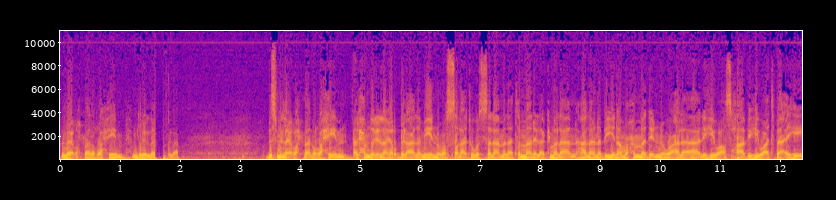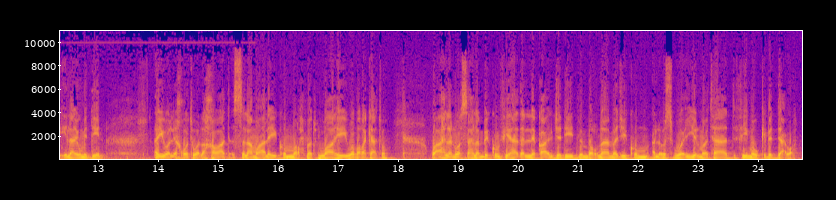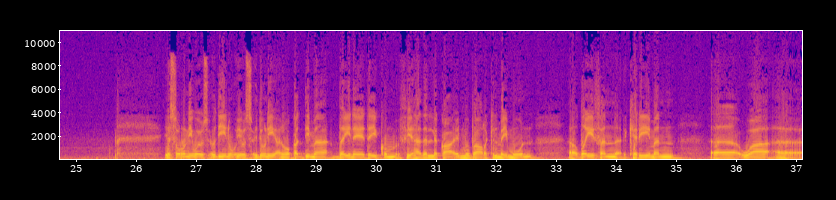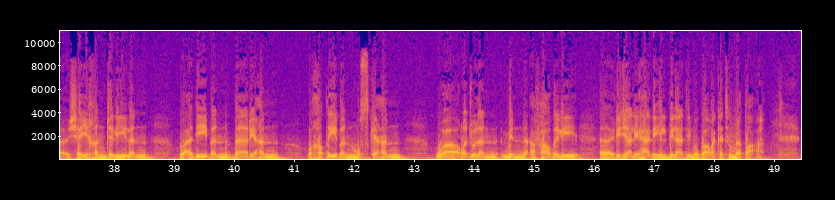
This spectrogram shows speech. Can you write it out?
بسم الله الرحمن الرحيم. الحمد لله رب العالمين. بسم الله الرحمن الرحيم. الحمد لله رب العالمين والصلاة والسلام الأتمان الأكملان على نبينا محمد وعلى آله وأصحابه وأتباعه إلى يوم الدين. أيها الإخوة والأخوات السلام عليكم ورحمة الله وبركاته. واهلا وسهلا بكم في هذا اللقاء الجديد من برنامجكم الأسبوعي المعتاد في موكب الدعوة. يسرني ويسعدني أن أقدم بين يديكم في هذا اللقاء المبارك الميمون ضيفا كريما وشيخا جليلا واديبا بارعا وخطيبا مسقعا ورجلا من أفاضل آه، رجال هذه البلاد المباركة المعطاءة.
